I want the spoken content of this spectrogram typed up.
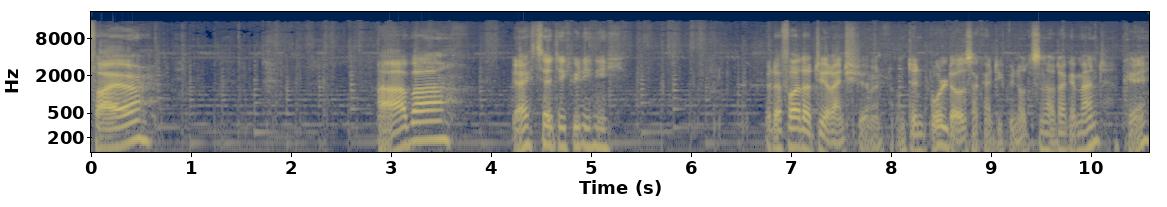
Fire. Aber gleichzeitig will ich nicht bei der Vordertür reinstürmen. Und den Bulldozer könnte ich benutzen, hat er gemeint. Okay.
